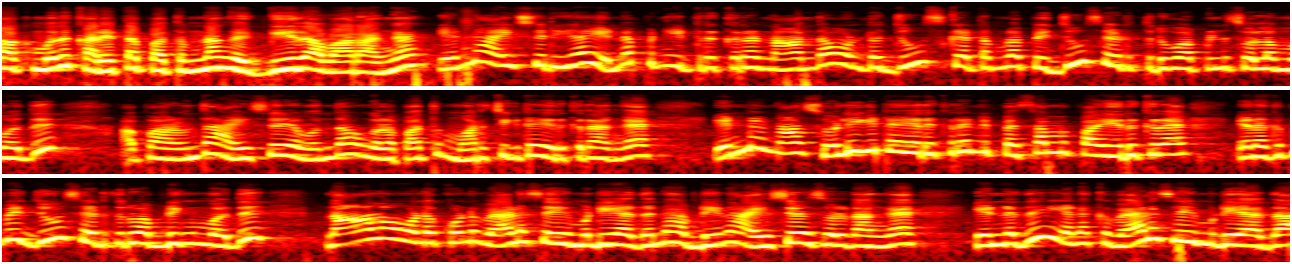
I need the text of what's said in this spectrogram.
பார்க்கும்போது கரெக்டாக பார்த்தோம்னா அங்கே கீதா வராங்க. என்ன ஐஸ்வர்யா என்ன பண்ணிட்டு இருக்கிற நான் தான் உன்ட்ட ஜூஸ் கேட்டோம்ல போய் ஜூஸ் எடுத்துடுவோம் அப்படின்னு சொல்லும் போது அப்போ வந்து ஐஸ்வர்யா வந்து அவங்கள பார்த்து முறைச்சிக்கிட்டே இருக்கிறாங்க. என்ன நான் சொல்லிக்கிட்டே இருக்கிறேன்? நீ பெசாமப்பா இருக்கிற? எனக்கு போய் ஜூஸ் எடுத்துடுவோம் அப்படிங்கும்போது நானும் உனக்கு ஒன்று வேலை செய்ய முடியாதுன்னு அப்படின்னு ஐஸ்வர்யா சொல்கிறாங்க என்னது? எனக்கு வேலை செய்ய முடியாதா?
